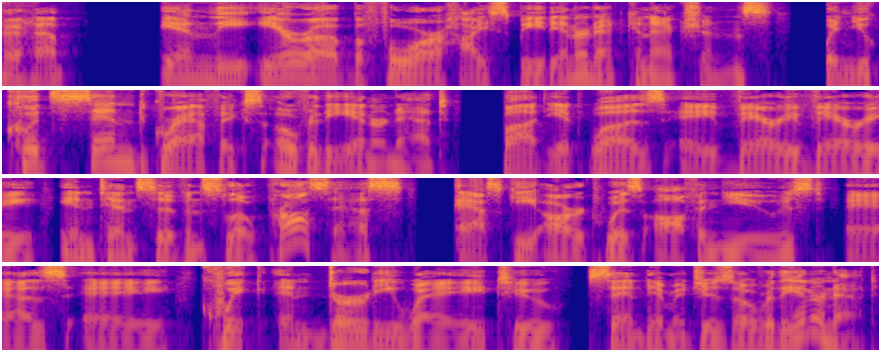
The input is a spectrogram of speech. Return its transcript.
in the era before high speed internet connections, when you could send graphics over the internet, but it was a very, very intensive and slow process, ASCII art was often used as a quick and dirty way to send images over the internet.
